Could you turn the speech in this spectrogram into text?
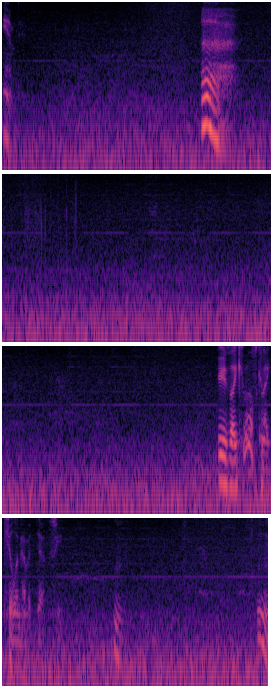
Damn. Dude. He's like, who else can I kill and have a death scene? Hmm. Hmm.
